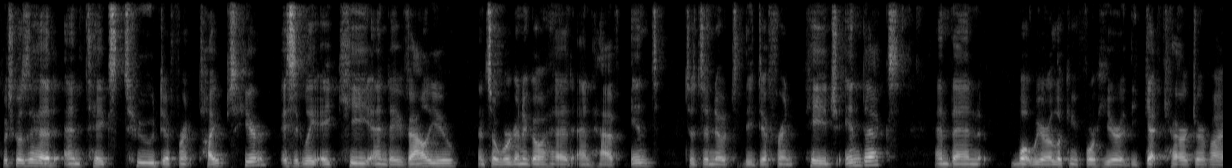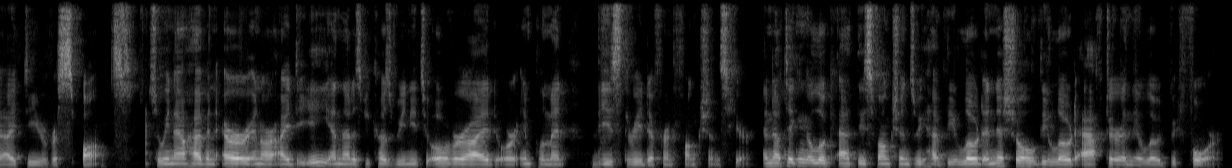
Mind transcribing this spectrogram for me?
which goes ahead and takes two different types here, basically a key and a value. And so we're going to go ahead and have int to denote the different page index, and then what we are looking for here, the get character by ID response. So we now have an error in our IDE, and that is because we need to override or implement these three different functions here. And now taking a look at these functions, we have the load initial, the load after, and the load before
